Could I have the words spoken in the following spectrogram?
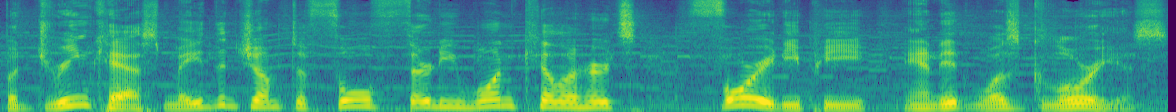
but Dreamcast made the jump to full 31 kHz 480p and it was glorious.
